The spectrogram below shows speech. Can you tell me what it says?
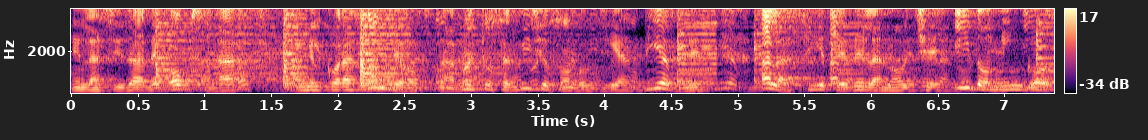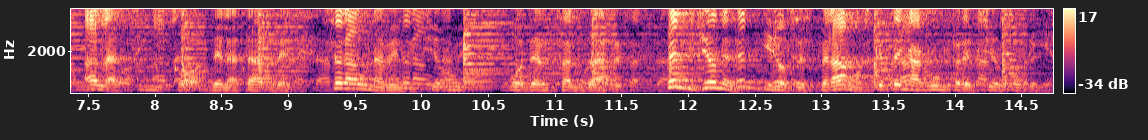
en la ciudad de Oxnard, en el corazón de Oxnard. Nuestros servicios son los días viernes a las 7 de la noche y domingos a las 5 de la tarde. Será una bendición poder saludarles. Bendiciones y los esperamos. Que tengan un precioso día.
